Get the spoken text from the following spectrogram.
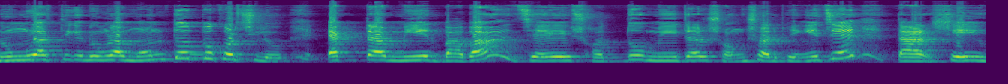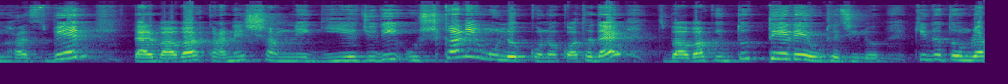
নোংরার থেকে নোংরা মন্তব্য করছিল। একটা মেয়ের বাবা যে সদ্য মেয়েটার সংসার ভেঙেছে, তার সেই হাজবেন্ড তার বাবার কানের সামনে গিয়ে যদি উস্কানিমূলক কোনো কথা দেয়, বাবা কিন্তু তেড়ে উঠেছিল। কিন্তু তোমরা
